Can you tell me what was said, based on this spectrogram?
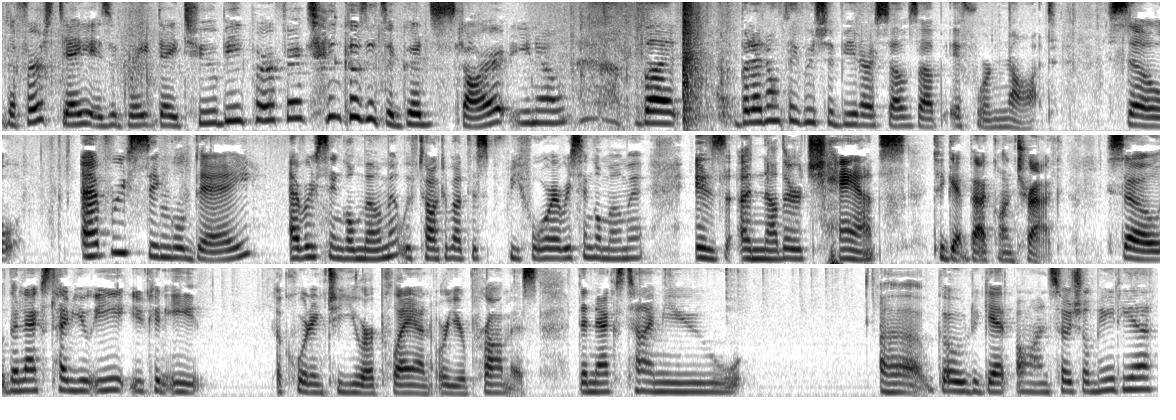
the first day is a great day to be perfect because it's a good start, you know. But but I don't think we should beat ourselves up if we're not. So every single day, every single moment, we've talked about this before, every single moment is another chance to get back on track. So the next time you eat, you can eat according to your plan or your promise. The next time you uh, go to get on social media,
